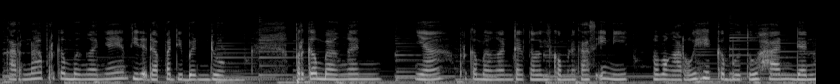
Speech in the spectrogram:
karena perkembangannya yang tidak dapat dibendung. Perkembangannya, perkembangan teknologi komunikasi ini mempengaruhi kebutuhan dan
